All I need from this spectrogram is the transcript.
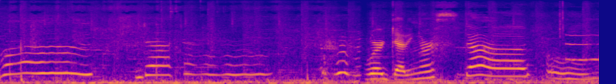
whoa, da, da. We're getting our stuff. Ooh,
